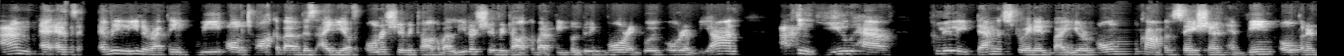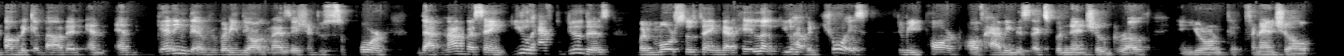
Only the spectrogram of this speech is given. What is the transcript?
I'm as every leader, I think we all talk about this idea of ownership. We talk about leadership. We talk about people doing more and going over and beyond. I think you have clearly demonstrated by your own compensation and being open and public about it and, and getting the, everybody in the organization to support that, not by saying you have to do this, but more so saying that, hey, look, you have a choice to be part of having this exponential growth in your own financial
